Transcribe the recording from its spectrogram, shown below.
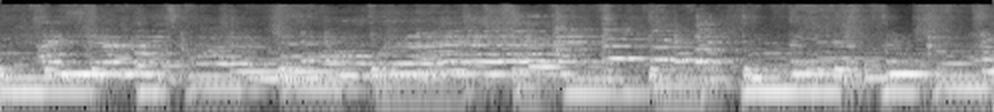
I never would have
